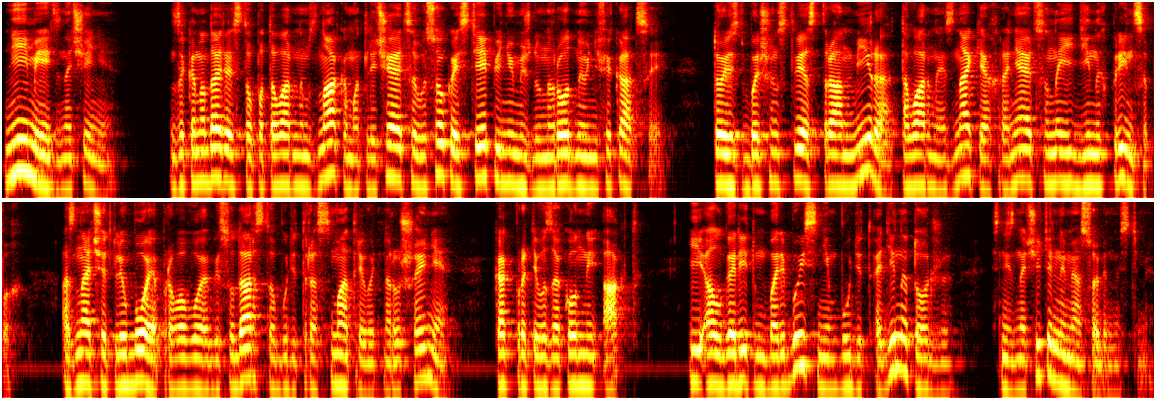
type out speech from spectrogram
не имеет значения. Законодательство по товарным знакам отличается высокой степенью международной унификации, то есть в большинстве стран мира товарные знаки охраняются на единых принципах, а значит любое правовое государство будет рассматривать нарушение – как противозаконный акт, и алгоритм борьбы с ним будет один и тот же, с незначительными особенностями.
